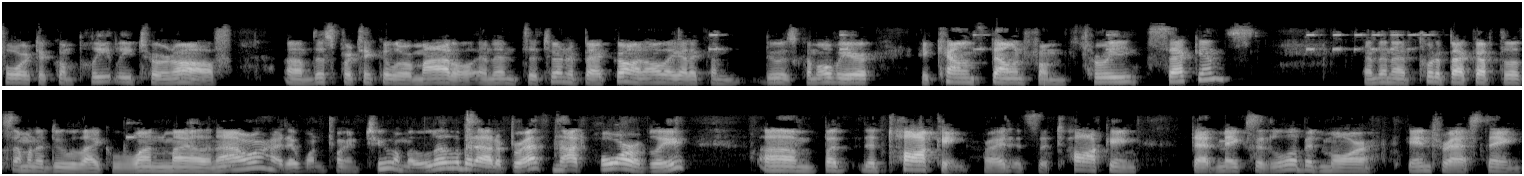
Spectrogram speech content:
for it to completely turn off um, this particular model. And then to turn it back on, all I got to do is come over here. It counts down from three seconds. And then I put it back up to, let's, I'm going to do like one mile an hour. I did 1.2. I'm a little bit out of breath, not horribly, um, but the talking, right? It's the talking that makes it a little bit more interesting.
